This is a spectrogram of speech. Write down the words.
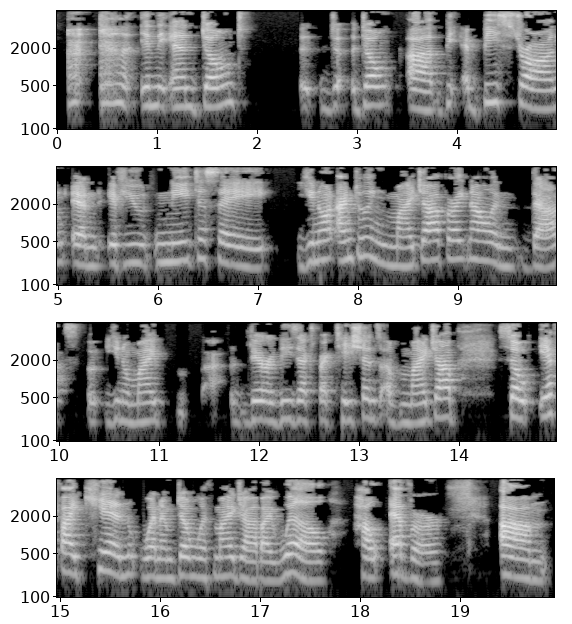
in the end don't don't uh, be, be strong. And if you need to say you know what? I'm doing my job right now and that's uh, you know my there are these expectations of my job. So if i can when i'm done with my job i will. However um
